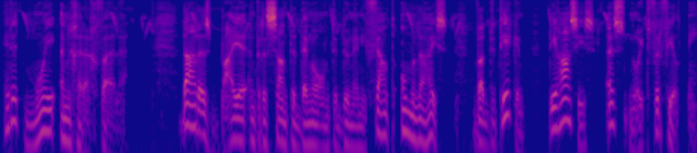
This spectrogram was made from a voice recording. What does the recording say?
het dit mooi ingerig vir hulle. Daar is baie interessante dinge om te doen in die veld om hulle huis, wat beteken die hasies is nooit verveeld nie.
